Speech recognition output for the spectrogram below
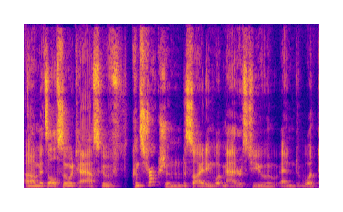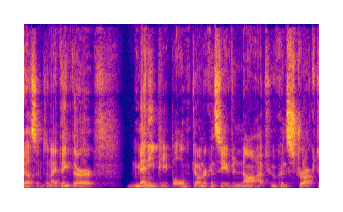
Um, it's also a task of construction deciding what matters to you and what doesn't. And i think there are many people, donor conceived and not, who construct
